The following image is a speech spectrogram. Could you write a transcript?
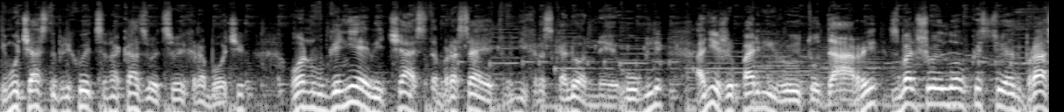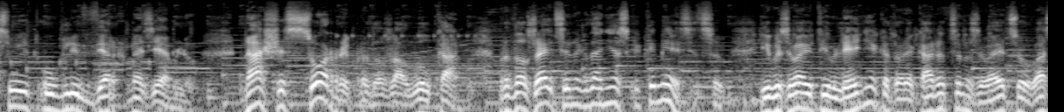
Ему часто приходится наказывать своих рабочих. Он в гневе часто бросает в них раскаленные угли. Они же парируют удары с большой ловкостью и отбрасывают угли вверх на землю. Наши ссоры, продолжал вулкан, продолжаются иногда несколько месяцев и вызывают явление, которое, кажется, называется у вас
